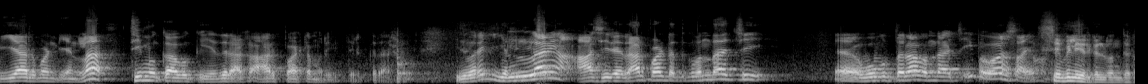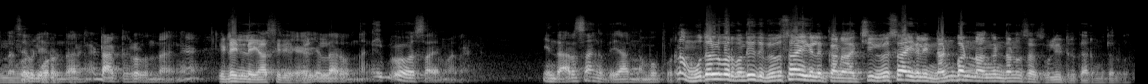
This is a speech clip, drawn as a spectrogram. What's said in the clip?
பிஆர் பாண்டியன்லாம் திமுகவுக்கு எதிராக ஆர்ப்பாட்டம் அறிவித்திருக்கிறார்கள். இதுவரைக்கும் எல்லாரும் ஆசிரியர் ஆர்ப்பாட்டத்துக்கு வந்தாச்சு. ஒவ்வொருத்தராக வந்தாச்சு. இப்போ விவசாயம் செவிலியர்கள் வந்திருந்தாங்க செவிலியர். வந்தாங்க டாக்டர்கள் வந்தாங்க இடைநிலை ஆசிரியர்கள். எல்லாரும் வந்தாங்க. இப்போ விவசாயம் வராங்க இந்த அரசாங்கத்தை யார் நம்ப போகிறோம் முதல்வர் வந்து இது விவசாயிகளுக்கான ஆட்சி விவசாயிகளின் நண்பன் நாங்கன்னு தானே சார் சொல்லிட்டு இருக்காரு முதல்வர்.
